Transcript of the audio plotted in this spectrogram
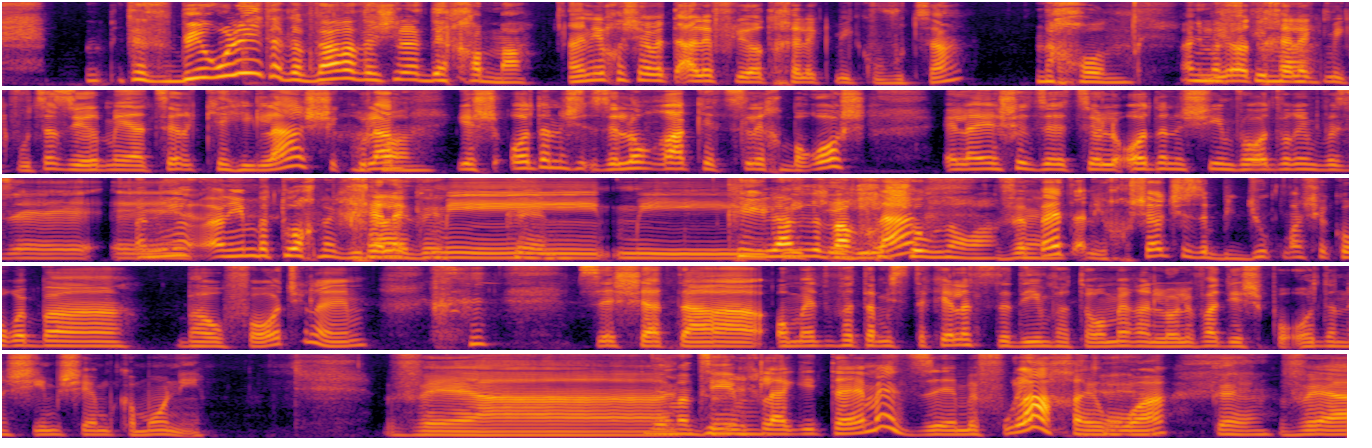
תסבירו לי את הדבר הזה של הנחמה. אני חושבת, א', להיות חלק מקבוצה. נכון, אני להיות מסכימה. חלק מקבוצה, זה מייצר קהילה שכולם, נכון. יש עוד אנשים, זה לא רק אצלך בראש, אלא יש את זה אצל עוד אנשים ועוד דברים, וזה אה, אני, אני בטוח מבינה את חלק זה. מ... כן. מ... קהילה זה דבר חשוב נורא. וב', כן. אני חושבת שזה בדיוק מה שקורה ב... בהופעות שלהם, זה שאתה עומד ואתה מסתכל לצדדים ואתה אומר, אני לא לבד, יש פה עוד אנשים שהם כמוני. וה... זה מדהים. צריך להגיד את האמת, זה מפולח האירוע. כן. וה...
